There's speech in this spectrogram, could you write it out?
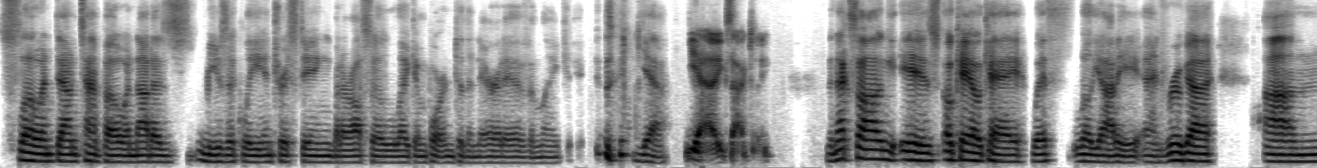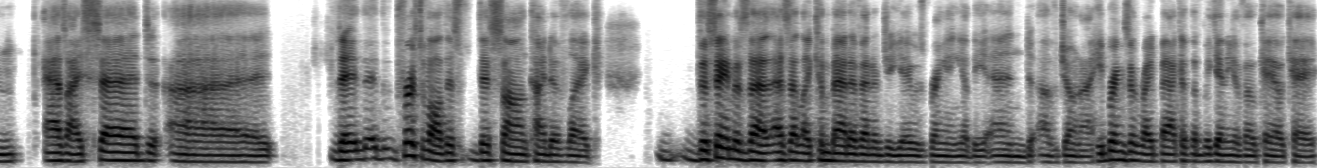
slow and down tempo and not as musically interesting but are also like important to the narrative and like yeah. Yeah exactly. The next song is okay okay with lil yachty and Rooga. Um as i said uh the, the first of all this this song kind of like the same as that as that like combative energy Ye was bringing at the end of Jonah. He brings it right back at the beginning of Okay Okay,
